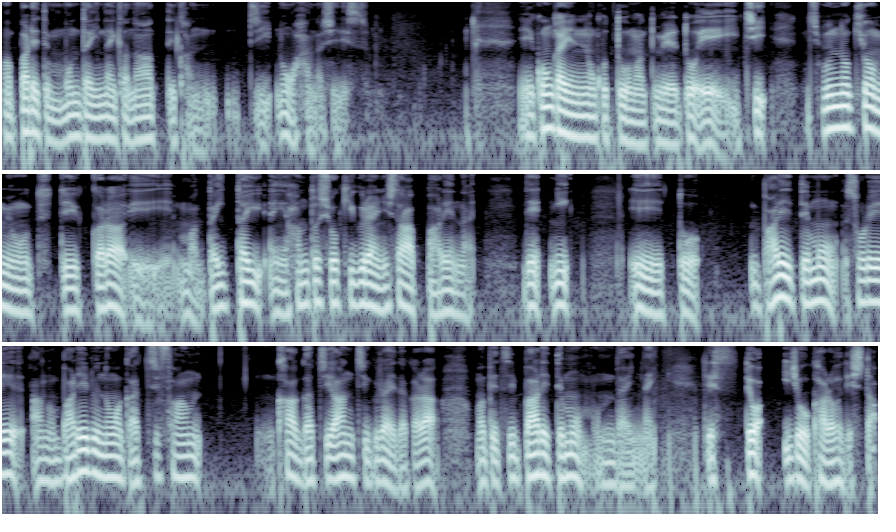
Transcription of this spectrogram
まあ、バレても問題ないかなって感じの話です、えー、今回のことをまとめると、えー、1自分の興味を移っていくから、えー、まあ大体、えー、半年おきぐらいにしたらバレない。で2えー、っとバレてもそれあのバレるのはガチファンかガチアンチぐらいだから、まあ、別にバレても問題ないです。では以上カラフでした。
